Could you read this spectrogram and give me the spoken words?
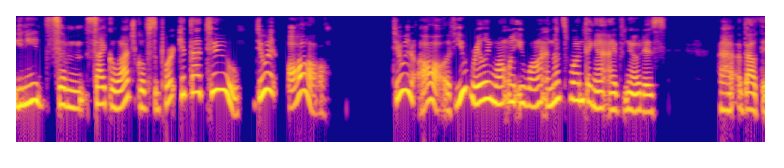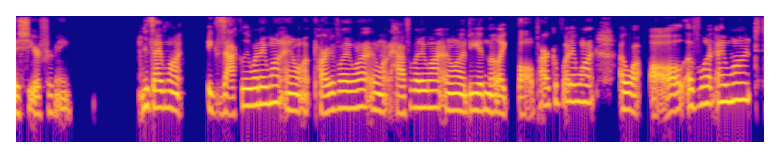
you need some psychological support, get that too. Do it all. Do it all. If you really want what you want, and that's one thing I've noticed uh, about this year for me, is I want exactly what I want. I don't want part of what I want. I don't want half of what I want. I don't want to be in the like ballpark of what I want. I want all of what I want.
